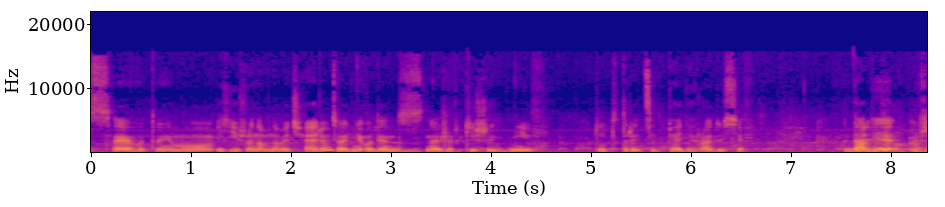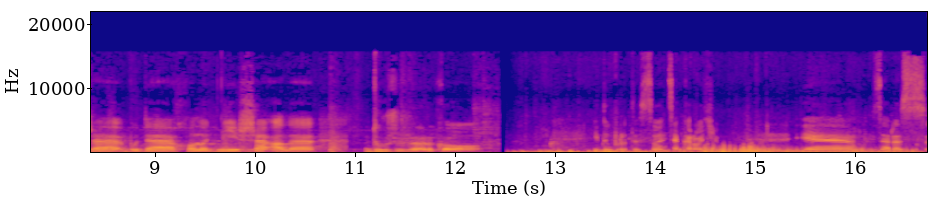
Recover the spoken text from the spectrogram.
Зараз е, готуємо їжу нам на вечерю. Сьогодні один з найжаркіших днів. Тут 35 градусів. Далі вже буде холодніше, але дуже жарко. Іду проти сонця. Коротше, е, зараз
